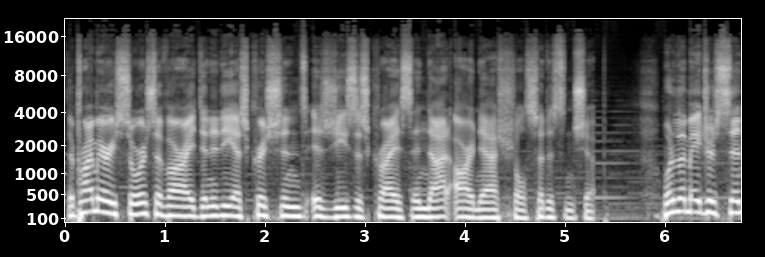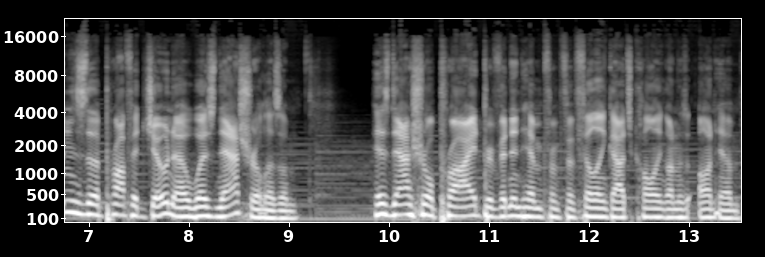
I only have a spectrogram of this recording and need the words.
The primary source of our identity as Christians is Jesus Christ and not our national citizenship. One of the major sins of the prophet Jonah was naturalism. His natural pride prevented him from fulfilling God's calling on, on him,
